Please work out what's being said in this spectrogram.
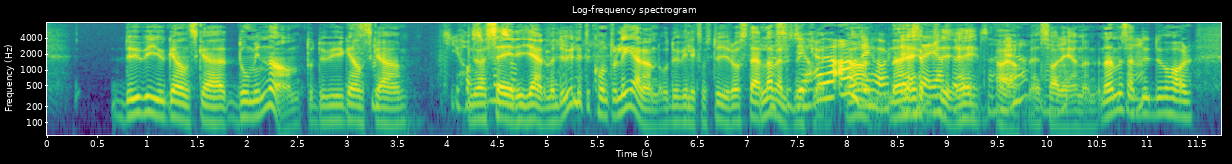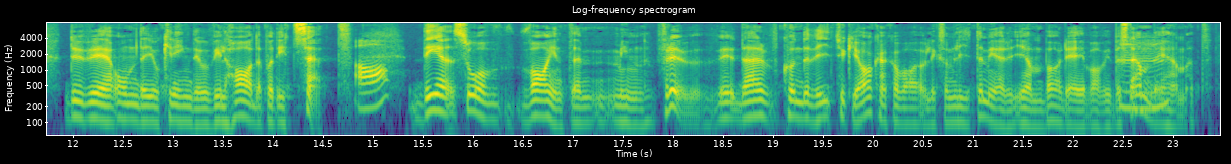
du är ju ganska dominant och du är ju ganska, jag nu jag säger det igen, men du är lite kontrollerande och du vill liksom styra och ställa Alltså, väldigt det mycket. har jag aldrig hört dig säga precis, förut. Nej, ja, ja, men jag sa det igen. Nej, men så att du, du, har, du är om dig och kring dig och vill ha det på ditt sätt. Ja, Det, så var inte min fru. Vi, där kunde vi, tycker jag, kanske vara liksom lite mer jämbördiga i vad vi bestämde Mm. i hemmet.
